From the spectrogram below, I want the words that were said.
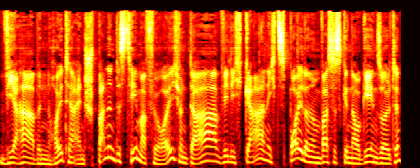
Wir haben heute ein spannendes Thema für euch und da will ich gar nicht spoilern, um was es genau gehen sollte.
